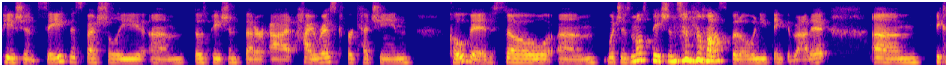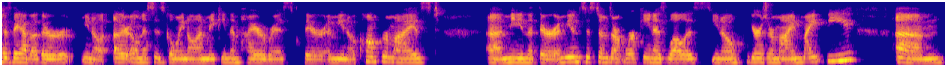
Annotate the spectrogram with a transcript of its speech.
patients safe, especially um, those patients that are at high risk for catching COVID. So, um, which is most patients in the hospital when you think about it, um, because they have other, you know, other illnesses going on, making them higher risk. They're immunocompromised, uh, meaning that their immune systems aren't working as well as, you know, yours or mine might be. Um,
